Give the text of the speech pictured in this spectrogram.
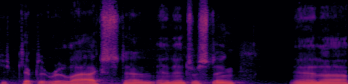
you kept it relaxed and, and interesting, and uh,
